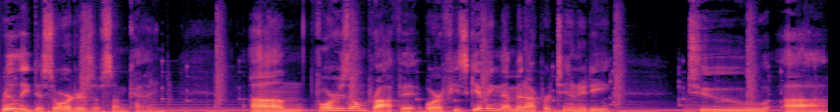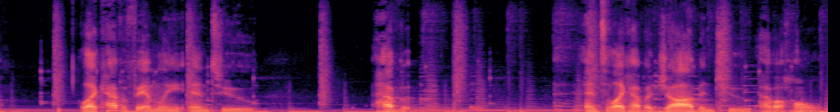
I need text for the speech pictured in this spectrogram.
really disorders of some kind um, for his own profit, or if he's giving them an opportunity to uh, like have a family and to have and to like have a job and to have a home,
